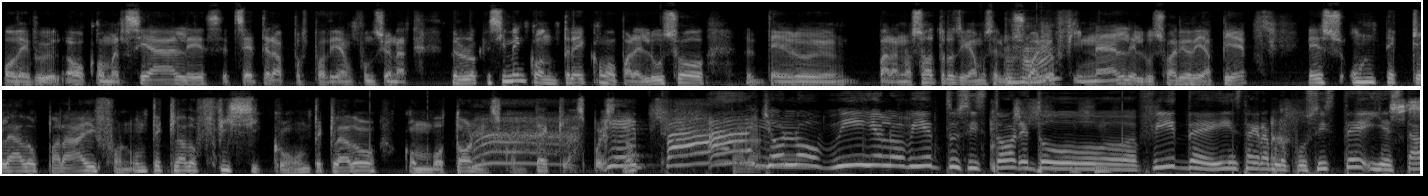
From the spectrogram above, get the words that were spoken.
o de o comerciales, etcétera, pues podrían funcionar. Pero lo que sí me encontré como para el uso de para nosotros, digamos, el Ajá. usuario final, el usuario de a pie, es un teclado para iPhone, un teclado físico, un teclado con botones, con teclas, pues, ¡Qué ¿no? Ah, yo lo vi, yo lo vi en tus historias, en tu feed de Instagram lo pusiste y está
